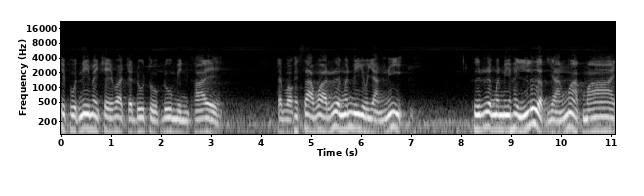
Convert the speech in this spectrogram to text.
ที่พูดนี้ไม่ใช่ว่าจะดูถูกดูหมิ่นใคร แต่บอกให้ทราบว่าเรื่องมันมีอยู่อย่างนี้ คือเรื่องมันมีให้เลือกอย่างมากมาย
